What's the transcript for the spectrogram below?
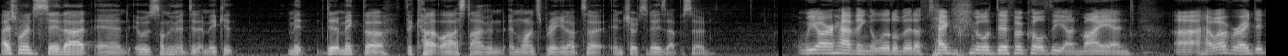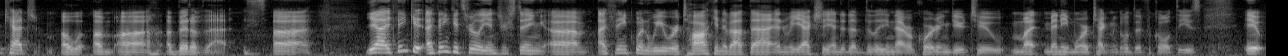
I just wanted to say that, and it was something that didn't make it didn't make the the cut last time, and, and wanted to bring it up to intro today's episode. We are having a little bit of technical difficulty on my end. Uh, however, I did catch a, um, uh, a bit of that. Uh, yeah, I think it, I think it's really interesting. Um, I think when we were talking about that, and we actually ended up deleting that recording due to many more technical difficulties, it,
